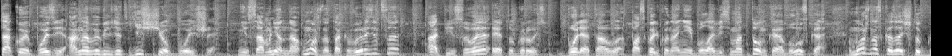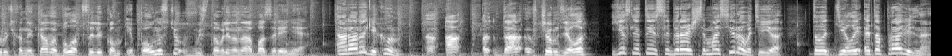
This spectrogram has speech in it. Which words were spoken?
В такой позе она выглядит еще больше. Несомненно, можно так выразиться, описывая эту грудь. Более того, поскольку на ней была весьма тонкая блузка, можно сказать, что грудь Ханекавы была целиком и полностью выставлена на обозрение. Арараги-кун. А, а, а, да, в чем дело? Если ты собираешься массировать ее, то делай это правильно.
